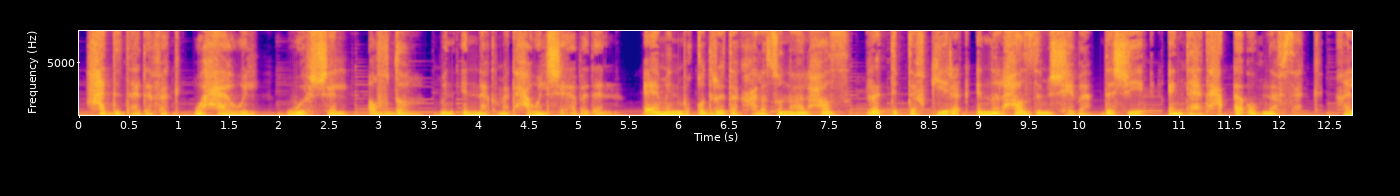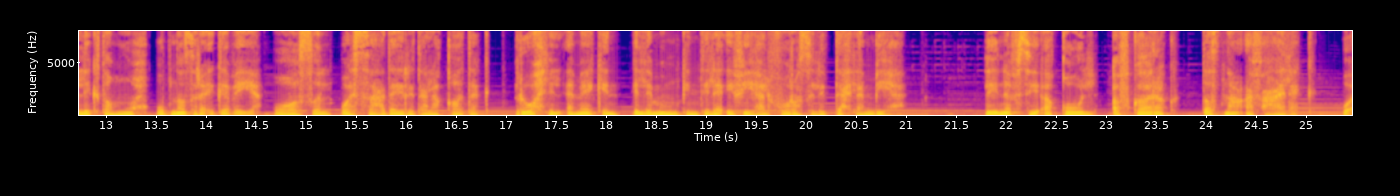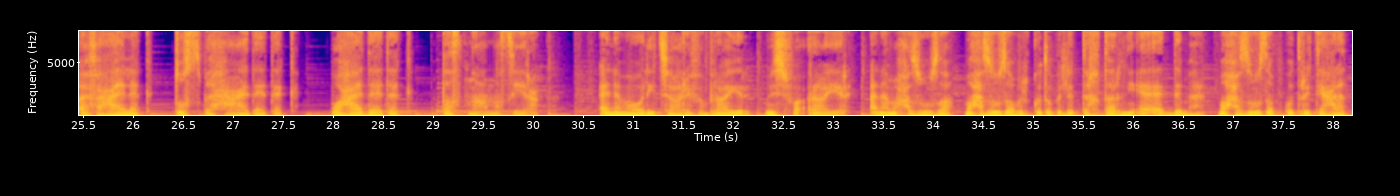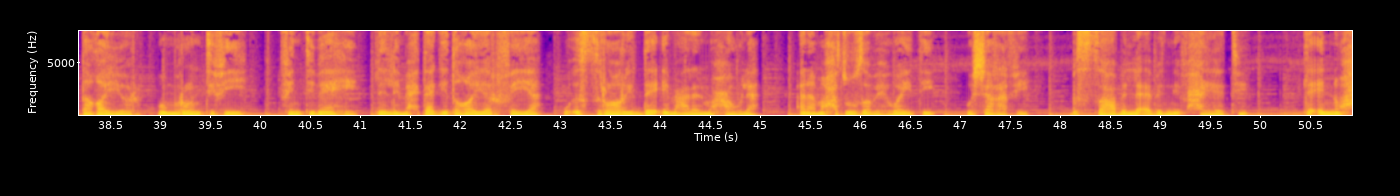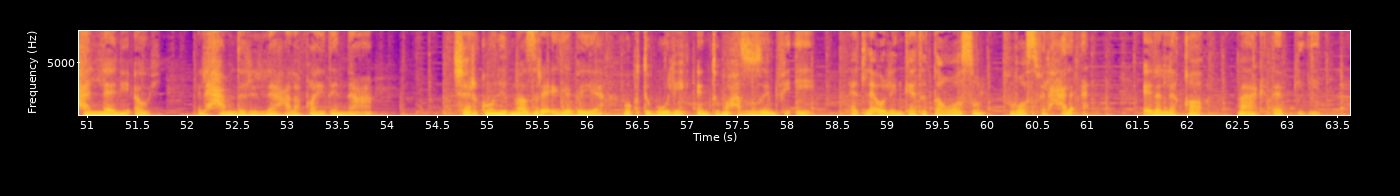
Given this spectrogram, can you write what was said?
حدد هدفك وحاول وافشل أفضل من إنك ما تحاولش ابدا. آمن بقدرتك على صنع الحظ. رتب تفكيرك إن الحظ مش هبة ده شيء أنت هتحققه بنفسك. خليك طموح وبنظرة إيجابية. واصل وسع دايرة علاقاتك. روح للأماكن اللي ممكن تلاقي فيها الفرص اللي بتحلم بيها. لنفسي أقول أفكارك تصنع أفعالك وأفعالك تصبح عاداتك وعاداتك تصنع مصيرك. أنا مواليد شهر فبراير مش فقراير أنا محظوظة محظوظة بالكتب اللي بتختارني أقدمها. محظوظة بقدرتي على التغير ومرونتي فيه. في انتباهي للي محتاج يتغير فيا وإصراري الدائم على المحاولة. أنا محظوظة بهوايتي وشغفي. بالصعب اللي قابلني في حياتي لأنه حلاني قوي. الحمد لله على فيض النعم. شاركوني بنظرة إيجابية واكتبوا لي أنتوا محظوظين في إيه. هتلاقوا لينكات التواصل في وصف الحلقة. إلى اللقاء مع كتاب جديد.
